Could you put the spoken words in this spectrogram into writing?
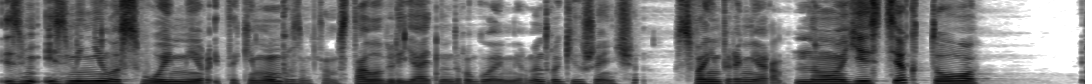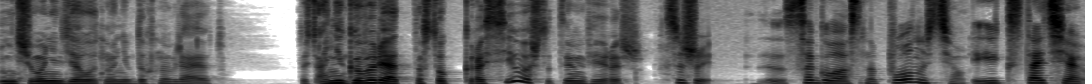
Изм- изменила свой мир и таким образом там стала влиять на другой мир, на других женщин своим примером. Но есть те, кто ничего не делают, но они вдохновляют. То есть они говорят настолько красиво, что ты им веришь. Слушай, э, согласна полностью. И, кстати,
